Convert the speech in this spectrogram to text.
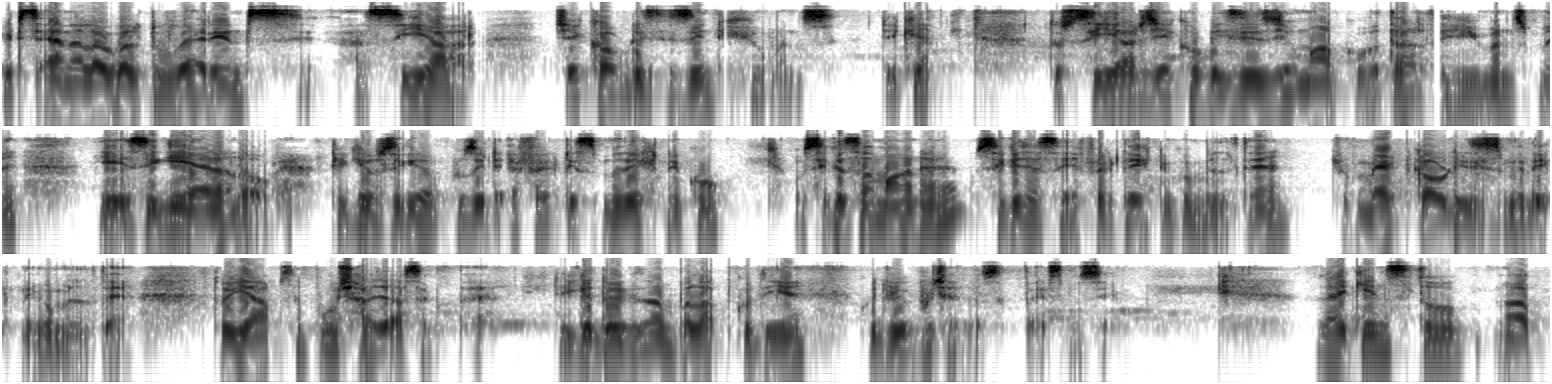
its analogous to variants सी आर चेकअप डिज़ीज़ इन ह्यूमंस ठीक है? तो सी आर जेकअप डिज़ीज़ जो मैं आपको बता रहा था ह्यूमंस में, ये इसी की एनालॉग है, ठीक है? उसी के अपोजिट इफ़ेक्ट इसमें देखने को, उसी के समान है, उसी के जैसे इफ़ेक्ट देखने को मिलते हैं, जो मेडकाउ डिज़ीज़ में देखने को मिलते हैं। तो ये आपसे पूछा जा सकता है, ठीक है? दो एग्ज़ाम्पल आपको दिए हैं, कुछ भी पूछा जा सकता है इसमें से। लाइकेंस तो आप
